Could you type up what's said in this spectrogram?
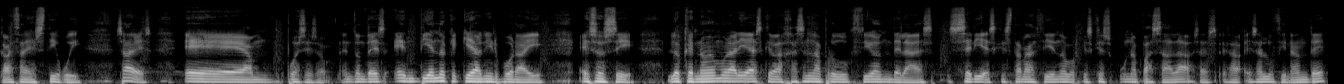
cabeza de Stewie, ¿sabes? Eh, pues eso, entonces entiendo que quieran ir por ahí. Eso sí, lo que no me molaría es que bajasen la producción de las series que están haciendo, porque es que es una pasada, o sea, es, alucinante,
